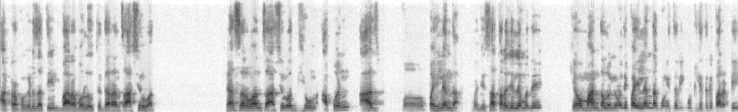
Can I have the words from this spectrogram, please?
अठरा पगड जाती बारा बलवतेदारांचा आशीर्वाद. ह्या सर्वांचा आशीर्वाद घेऊन आपण आज पहिल्यांदा म्हणजे सातारा जिल्ह्यामध्ये किंवा मान तालुक्यामध्ये पहिल्यांदा कोणीतरी कुठली तरी पार्टी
